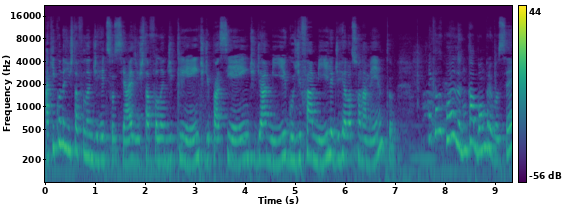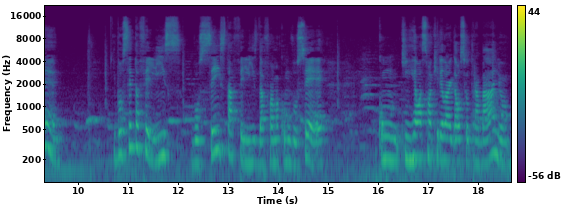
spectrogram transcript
Aqui quando a gente tá falando de redes sociais, a gente tá falando de cliente, de paciente, de amigos, de família, de relacionamento. É aquela coisa, não tá bom para você? E você tá feliz, você está feliz da forma como você é, com que em relação a querer largar o seu trabalho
